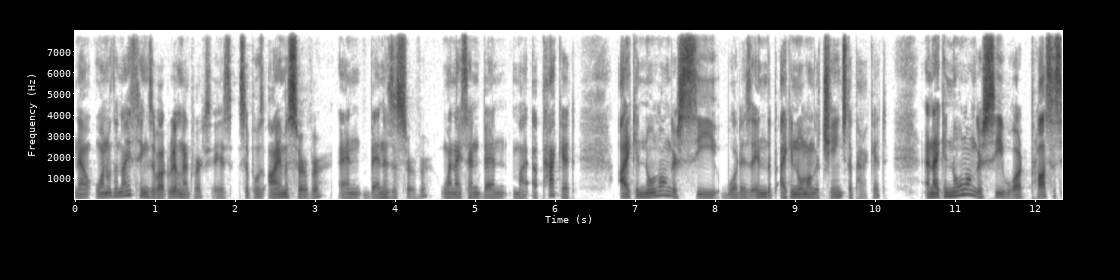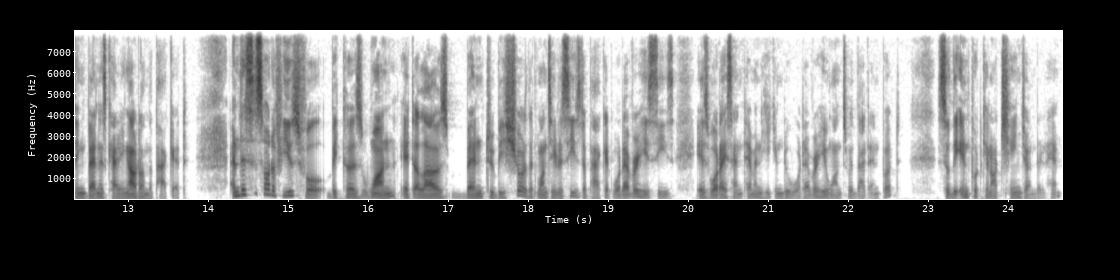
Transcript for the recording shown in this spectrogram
Now, one of the nice things about real networks is suppose I'm a server and Ben is a server. When I send Ben my a packet, I can no longer see what is in the I can no longer change the packet and I can no longer see what processing Ben is carrying out on the packet. And this is sort of useful because one, it allows Ben to be sure that once he receives the packet, whatever he sees is what I sent him and he can do whatever he wants with that input. So the input cannot change under him.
